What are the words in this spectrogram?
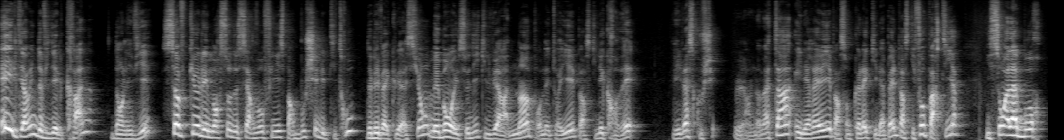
Et il termine de vider le crâne dans l'évier, sauf que les morceaux de cerveau finissent par boucher les petits trous de l'évacuation, mais bon, il se dit qu'il verra demain pour nettoyer parce qu'il est crevé, et il va se coucher. Le lendemain matin, il est réveillé par son collègue qui l'appelle parce qu'il faut partir, ils sont à la bourre.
